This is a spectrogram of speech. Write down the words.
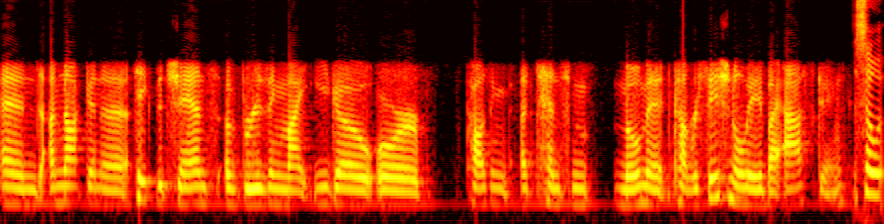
And I'm not going to take the chance of bruising my ego or causing a tense moment conversationally by asking. so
